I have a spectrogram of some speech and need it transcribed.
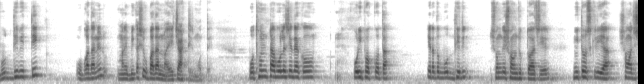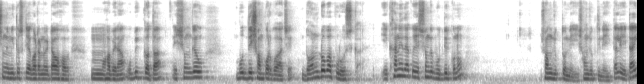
বুদ্ধিভিত্তিক উপাদানের মানে বিকাশের উপাদান নয় এই চারটির মধ্যে। প্রথমটা বলেছে দেখো পরিপক্কতা, এটা তো বুদ্ধির সঙ্গে সংযুক্ত আছে এর। মিথস্ক্রিয়া, সমাজের সঙ্গে মিথস্ক্রিয়া ঘটানো এটাও হবে না। অভিজ্ঞতা, এর সঙ্গেও বুদ্ধির সম্পর্ক আছে। দণ্ড বা পুরস্কার, এখানে দেখো এর সঙ্গে বুদ্ধির কোনো সংযুক্ত নেই, সংযুক্তি নেই। তাহলে এটাই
